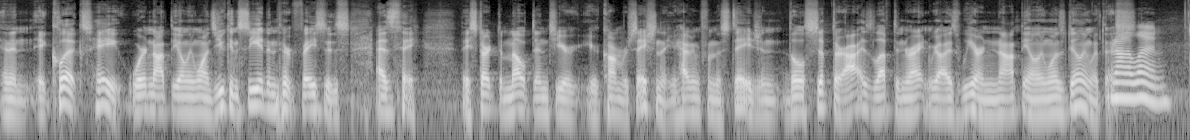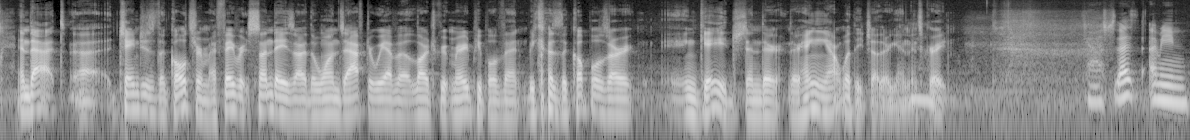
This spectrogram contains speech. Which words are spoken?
and it clicks. Hey, we're not the only ones. You can see it in their faces as they. They start to melt into your, your conversation that you're having from the stage, and they'll shift their eyes left and right and realize we are not the only ones dealing with this We're not alone. and that uh, changes the culture. My favorite Sundays are the ones after we have a large group married people event because the couples are engaged and they're they're hanging out with each other again. It's great. Gosh, that's, I mean,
